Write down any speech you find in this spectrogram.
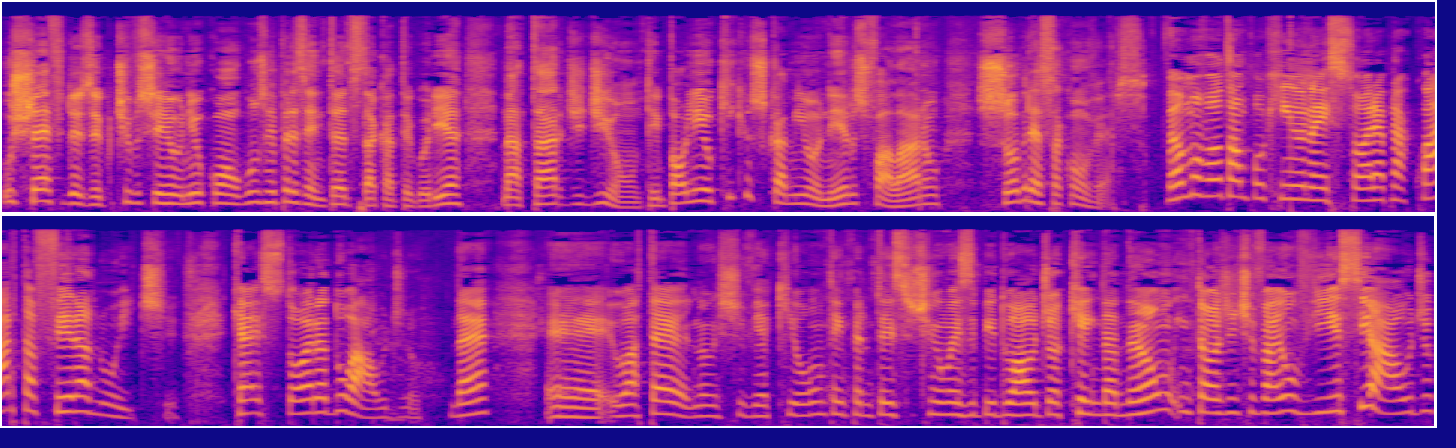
O chefe do executivo se reuniu com alguns representantes da categoria na tarde de ontem. Paulinho, o que, que os caminhoneiros falaram sobre essa conversa? Vamos voltar um pouquinho na história para quarta-feira à noite, que é a história do áudio, né? É, eu até não estive aqui ontem, perguntei se tinham exibido áudio aqui, ainda não. Então a gente vai ouvir esse áudio,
